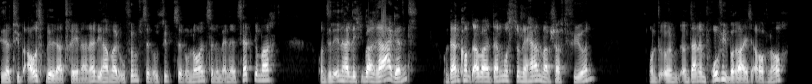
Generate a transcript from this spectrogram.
dieser Typ Ausbildertrainer, ne? die haben halt U15, U17, U19 im NLZ gemacht und sind inhaltlich überragend. Und dann kommt aber, dann musst du eine Herrenmannschaft führen und, und, und dann im Profibereich auch noch.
